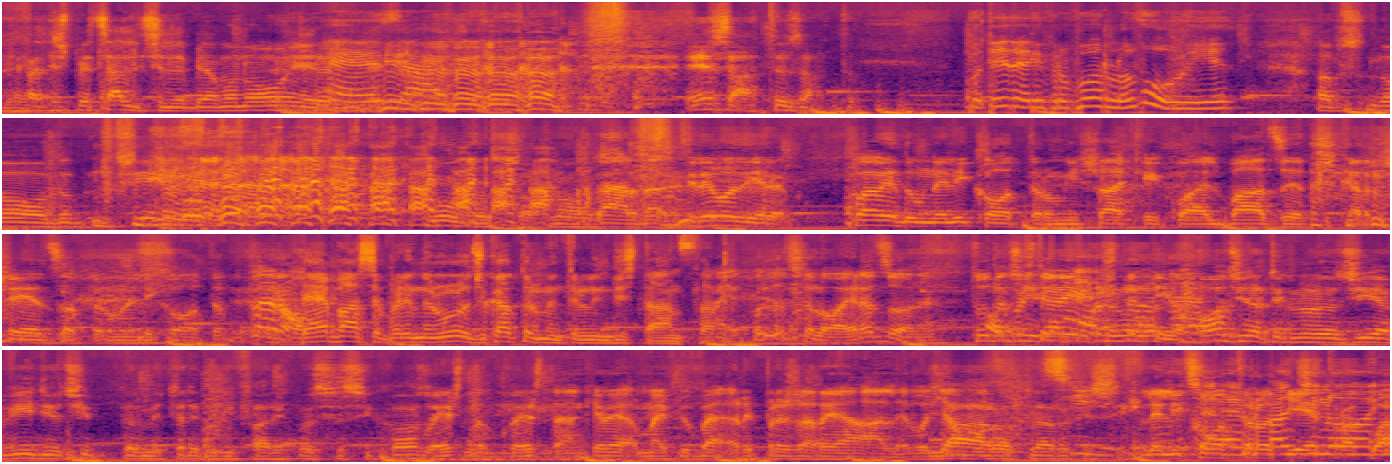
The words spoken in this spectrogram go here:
Gli effetti speciali ce li abbiamo noi. Eh, esatto. esatto, esatto. Potete riproporlo voi? Abs- no, do- sì. non lo so, no. Guarda, ti devo dire, qua vedo un elicottero, mi sa che qua il budget scarseggia per un elicottero. Però, Te basta prendere uno giocattolo e metterlo in distanza. eh, quello ce l'ho, hai ragione. Tutta Oggi, questione di prospettiva. oggi la tecnologia video ci permetterebbe di fare qualsiasi cosa. Questo, quindi- questo è anche vero, ma è più bello, ripresa reale. Vogliamo. Chiaro, claro che sì. L'elicottero Cioè, dietro a immagino 40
